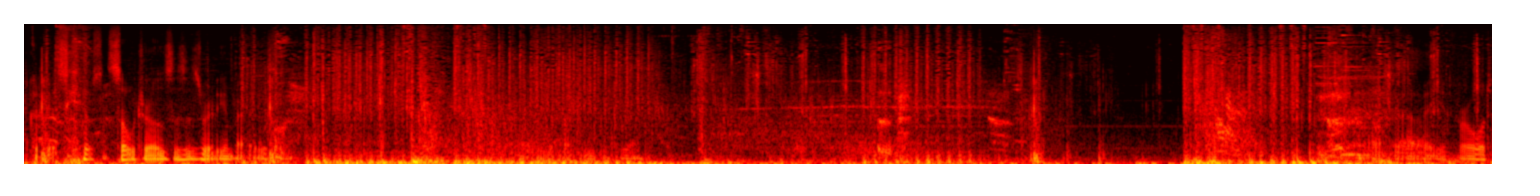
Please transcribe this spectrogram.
I could get skills and soldiers. This is really embarrassing. Oh, get out of here, you fraud.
